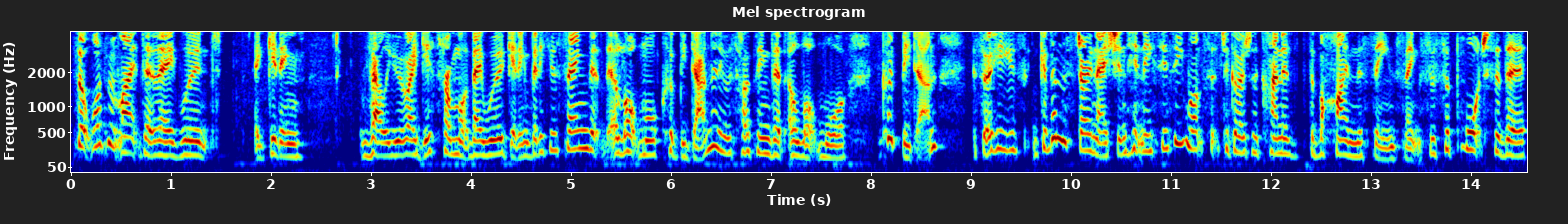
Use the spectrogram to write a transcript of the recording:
So it wasn't like that they weren't getting value, I guess, from what they were getting. But he was saying that a lot more could be done, and he was hoping that a lot more could be done. So he's given this donation, and he says he wants it to go to kind of the behind the scenes things, the support for the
